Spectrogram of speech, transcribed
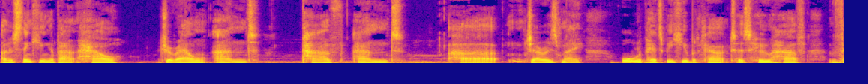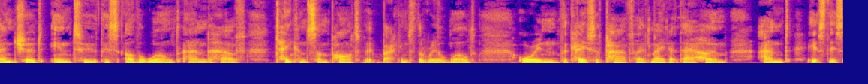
I was thinking about how Jirel and Pav and uh, Jarisme all appear to be human characters who have ventured into this other world and have taken some part of it back into the real world. Or in the case of Pav, they've made it their home. And it's this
